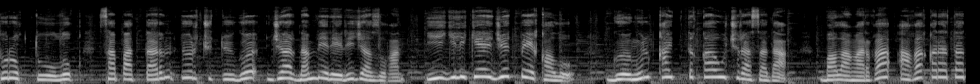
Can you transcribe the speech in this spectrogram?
туруктуулук сапаттарын өөрчүтүүгө жардам берери жазылган. Ийгиликке жетпей калуу көңүл кайттыкка учураса да балаңарга ага карата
